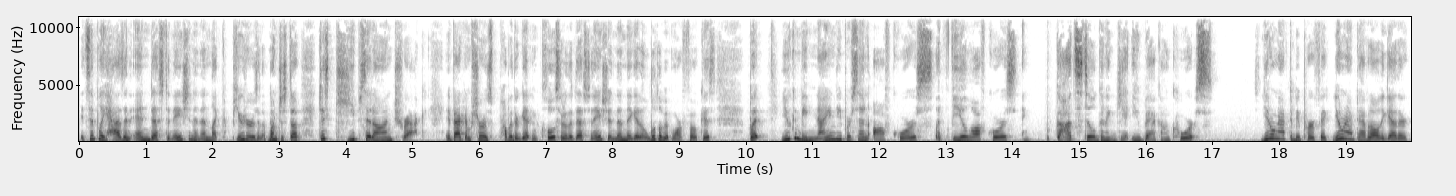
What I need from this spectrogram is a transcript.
It simply has an end destination and then like computers and a bunch of stuff just keeps it on track. In fact, I'm sure it's probably they're getting closer to the destination, then they get a little bit more focused. But you can be 90% off course, like feel off course, and but God's still going to get you back on course. You don't have to be perfect. You don't have to have it all together.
